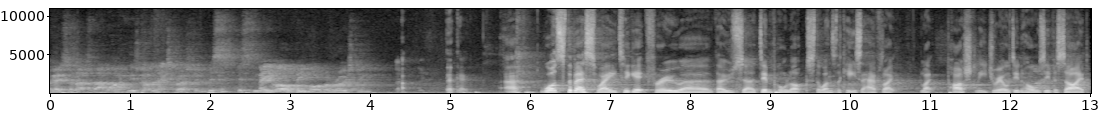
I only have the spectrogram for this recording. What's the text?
Okay, so that's that one. Who's got the next question? This is this may well be more of a roasting. Okay. Uh, what's the best way to get through uh, those uh, dimple locks, the ones the keys that have like like partially drilled in holes either side?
